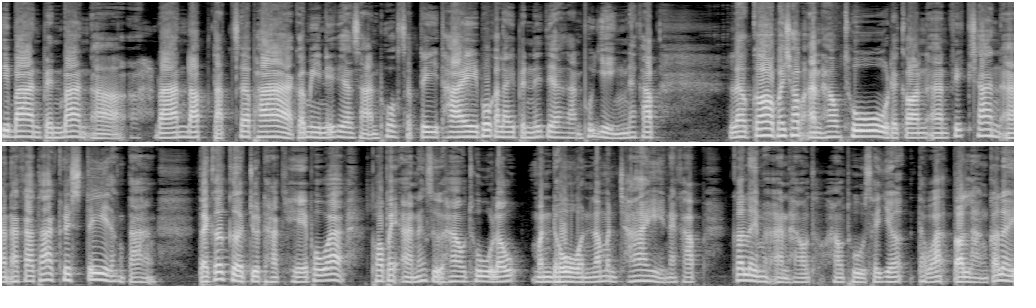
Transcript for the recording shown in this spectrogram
ที่บ้านเป็นบ้านร้านรับตัดเสื้อผ้า ก็มีนิตยสารพวกสตรีไทย พวกอะไรเป็นนิตยสารผู้หญิงนะครับ แล้วก็ไม่ชอบอ่าน how to แต่ก่อนอ่าน fiction อ่านอากาธาคริสตี้ต่างๆ แต่ก็เกิดจุดหักเหเพราะว่าพอไปอ่านหนังสือ how to แล้วมันโดนแล้วมันใช่นะครับ ก็เลยมาอ่าน how how to ซะเยอะ แต่ว่าตอนหลังก็เลย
